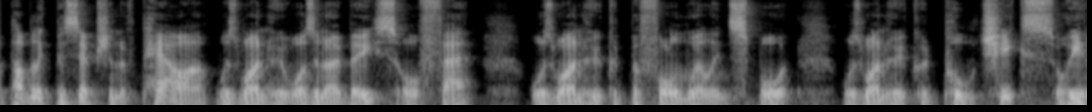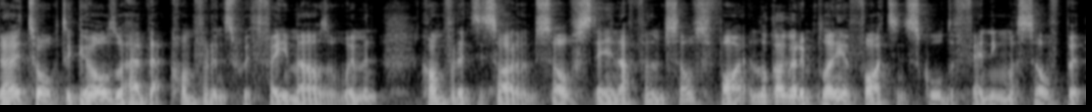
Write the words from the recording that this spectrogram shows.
the public perception of power was one who wasn't obese or fat was one who could perform well in sport, was one who could pull chicks or, you know, talk to girls or have that confidence with females and women, confidence inside of themselves, stand up for themselves, fight. And look, I got in plenty of fights in school defending myself, but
